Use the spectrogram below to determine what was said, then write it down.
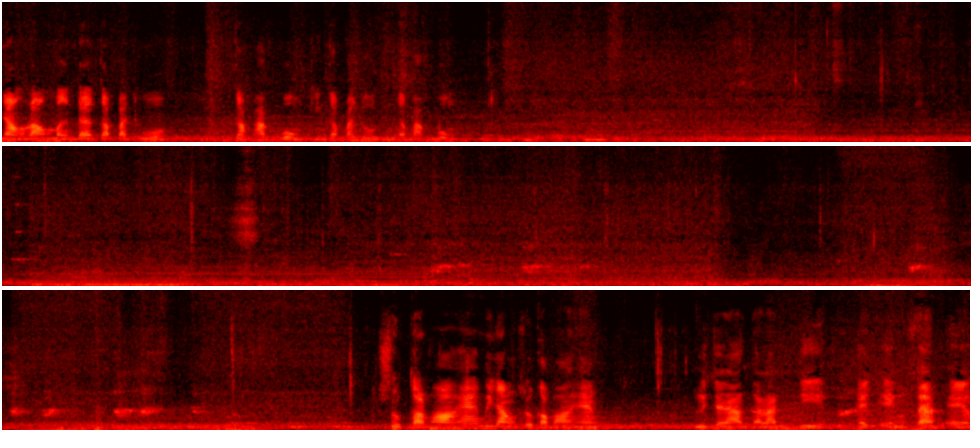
พี่น้องลองเมืองเดินกับปลาทูกับผักบุ้งกินกับปลาทูกินกับผักบุ้งสุกกับพอแห้งพี่น้องสุกกับพอแห้งลิจนาการันตีเฮ็ดเองแซ่บเอง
